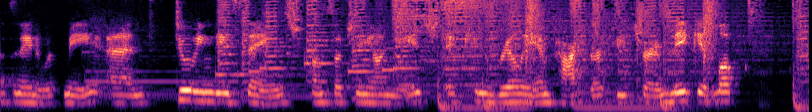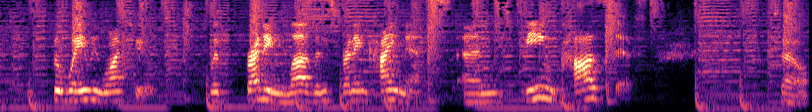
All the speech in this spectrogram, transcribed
resonated with me. And doing these things from such a young age, it can really impact our future and make it look the way we want to, with spreading love and spreading kindness and being positive. So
